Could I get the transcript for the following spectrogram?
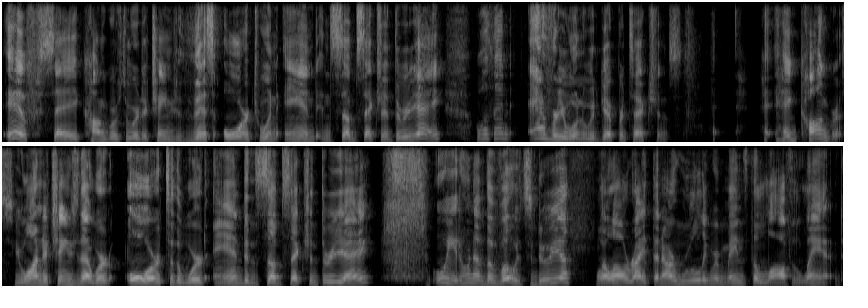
If, say, Congress were to change this or to an and in subsection 3a, well then everyone would get protections. Hey Congress, you want to change that word or to the word and in subsection 3a? Oh, you don't have the votes, do you? Well alright, then our ruling remains the law of the land.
